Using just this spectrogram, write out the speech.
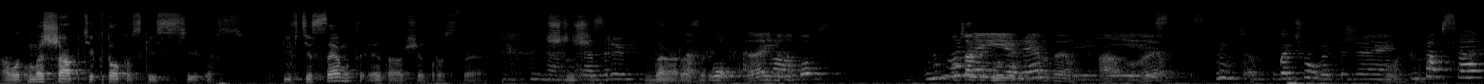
А вот мэшап тиктоковский с 50 Cent это вообще просто, что- Разрыв. да, разрыв. поп, да, именно поп. Ну, Ну, можно и рэп, и... А, с- Ну, т- Пугачева, это же Ой. не попса.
